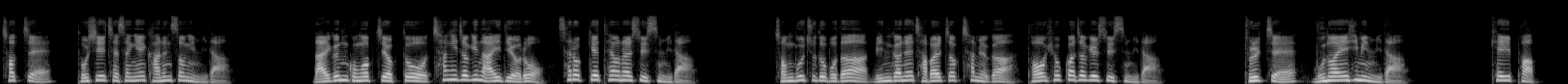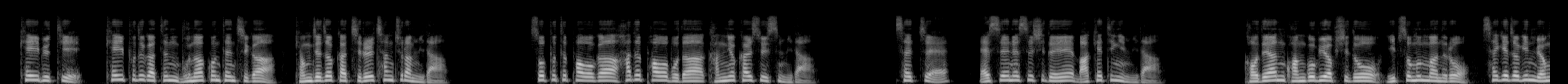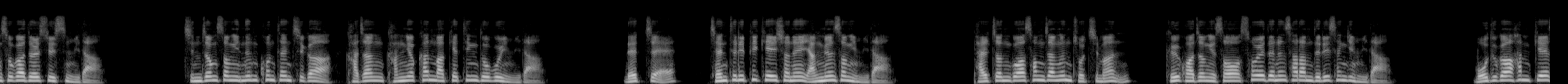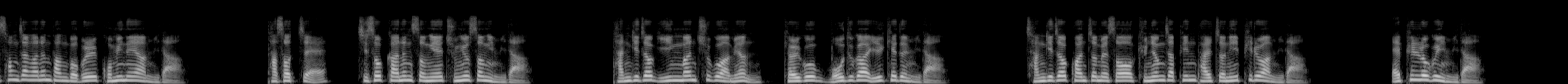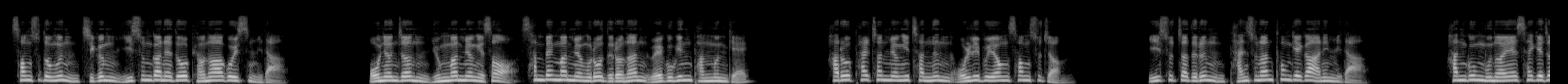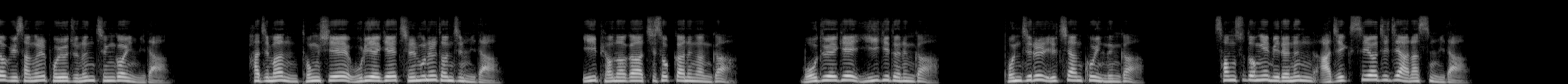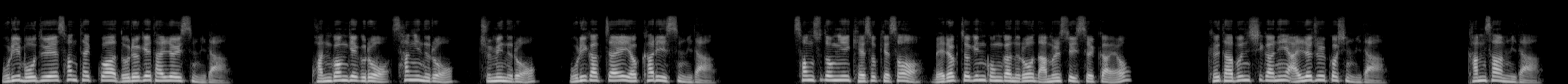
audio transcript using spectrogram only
첫째, 도시 재생의 가능성입니다. 낡은 공업지역도 창의적인 아이디어로 새롭게 태어날 수 있습니다. 정부 주도보다 민간의 자발적 참여가 더 효과적일 수 있습니다. 둘째, 문화의 힘입니다. K-팝, K-뷰티, K-푸드 같은 문화 콘텐츠가 경제적 가치를 창출합니다. 소프트 파워가 하드 파워보다 강력할 수 있습니다. 셋째, SNS 시대의 마케팅입니다. 거대한 광고비 없이도 입소문만으로 세계적인 명소가 될 수 있습니다. 진정성 있는 콘텐츠가 가장 강력한 마케팅 도구입니다. 넷째, 젠트리피케이션의 양면성입니다. 발전과 성장은 좋지만 그 과정에서 소외되는 사람들이 생깁니다. 모두가 함께 성장하는 방법을 고민해야 합니다. 다섯째, 지속 가능성의 중요성입니다. 단기적 이익만 추구하면 결국 모두가 잃게 됩니다. 장기적 관점에서 균형 잡힌 발전이 필요합니다. 에필로그입니다. 성수동은 지금 이 순간에도 변화하고 있습니다. 5년 전 6만 명에서 300만 명으로 늘어난 외국인 방문객, 하루 8천 명이 찾는 올리브영 성수점. 이 숫자들은 단순한 통계가 아닙니다. 한국 문화의 세계적 위상을 보여주는 증거입니다. 하지만 동시에 우리에게 질문을 던집니다. 이 변화가 지속 가능한가? 모두에게 이익이 되는가? 본질을 잃지 않고 있는가? 성수동의 미래는 아직 쓰여지지 않았습니다. 우리 모두의 선택과 노력에 달려 있습니다. 관광객으로, 상인으로, 주민으로 우리 각자의 역할이 있습니다. 성수동이 계속해서 매력적인 공간으로 남을 수 있을까요? 그 답은 시간이 알려줄 것입니다. 감사합니다.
